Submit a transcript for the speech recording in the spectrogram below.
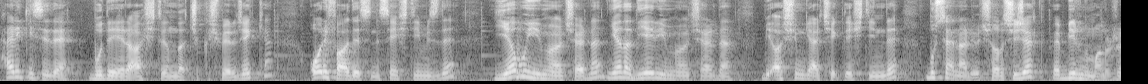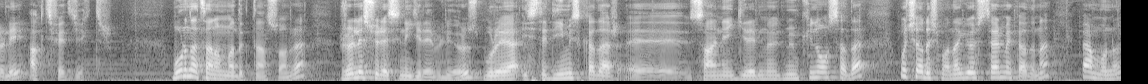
her ikisi de bu değeri aştığında çıkış verecekken or ifadesini seçtiğimizde ya bu ivme ölçerden ya da diğer ivme ölçerden bir aşım gerçekleştiğinde bu senaryo çalışacak ve bir numaralı röleyi aktif edecektir. Bunu da tanımladıktan sonra röle süresini girebiliyoruz. Buraya istediğimiz kadar e, saniye girebilmemiz mümkün olsa da bu çalışmada göstermek adına ben bunu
